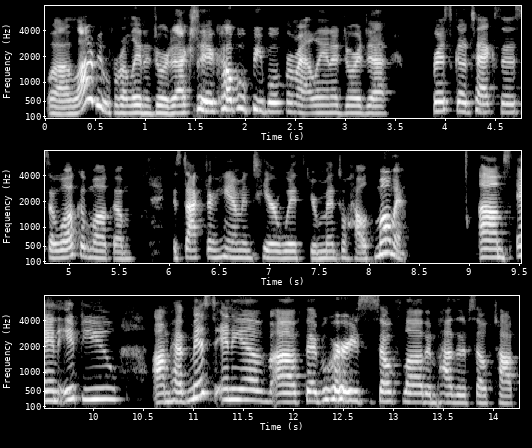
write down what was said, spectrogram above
Well, a lot of people from Atlanta, Georgia. Actually, a couple people from Atlanta, Georgia. Frisco, Texas. So welcome, welcome. It's Dr. Hammond here with your mental health moment. Um, and if you um, have missed any of uh, February's self love and positive self talk,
